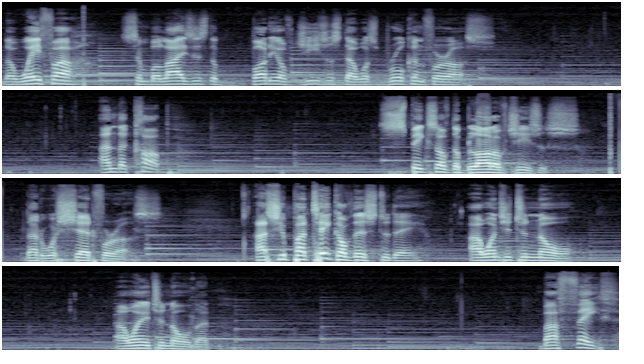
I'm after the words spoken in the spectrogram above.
The wafer symbolizes the body of Jesus that was broken for us. And the cup speaks of the blood of Jesus that was shed for us. As you partake of this today, I want you to know, I want you to know that by faith,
